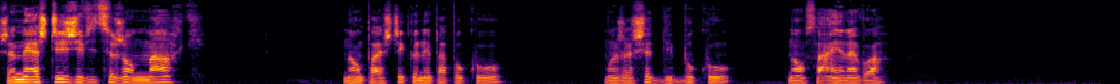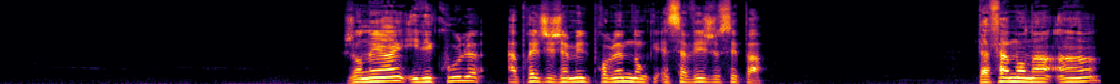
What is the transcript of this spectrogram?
Jamais acheté, j'évite ce genre de marque. Non, pas acheté, connais pas Poco. Moi, j'achète des Bocaux. Non, ça n'a rien à voir. J'en ai un, il est cool. Après, j'ai jamais eu de problème, donc SAV, je sais pas. Ta femme en a un.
